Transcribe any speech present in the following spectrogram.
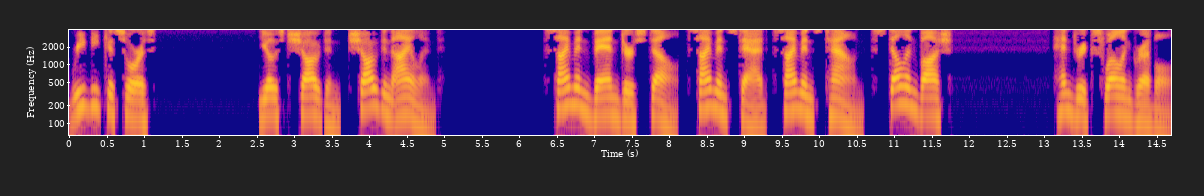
Riebeekosaurus Joost Schouten, Schouten Island Simon van der Stel, Simonstad, Simonstown, Stellenbosch Hendrik Swellengrebel,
